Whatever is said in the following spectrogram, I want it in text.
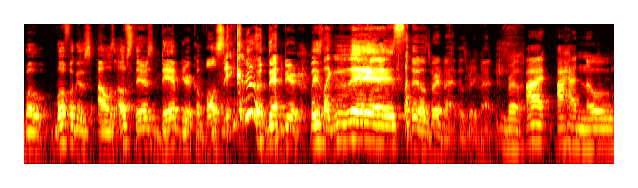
Bro, motherfuckers, I was upstairs, damn near convulsing, damn near face like this. It was very bad. It was very bad. Bro, I I had no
